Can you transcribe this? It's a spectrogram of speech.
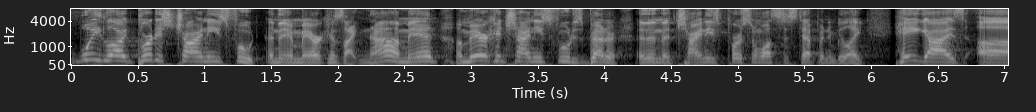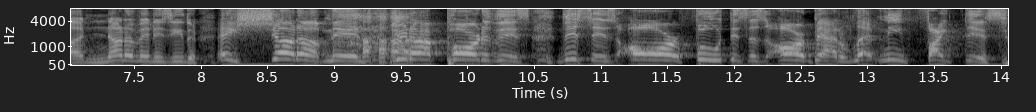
we like British Chinese food," and the Americans like, "Nah, man, American Chinese food is better." And then the Chinese person wants to step in and be like, "Hey guys, uh, none of it is either. Hey, shut up, man! You're not part of this. This is our food. This is our battle. Let me fight this."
